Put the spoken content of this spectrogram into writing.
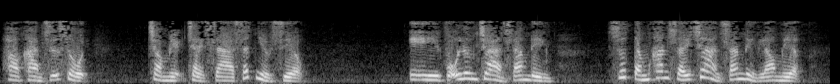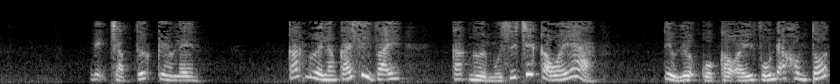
ho khan dữ dội, trong miệng chảy ra rất nhiều rượu. Y y vỗ lưng cho Hàn sang Đình, rút tấm khăn giấy cho Hàn sang Đình lau miệng. Bị chọc tức kêu lên. Các người làm cái gì vậy? Các người muốn giết chết cậu ấy à? Tiểu lượng của cậu ấy vốn đã không tốt.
